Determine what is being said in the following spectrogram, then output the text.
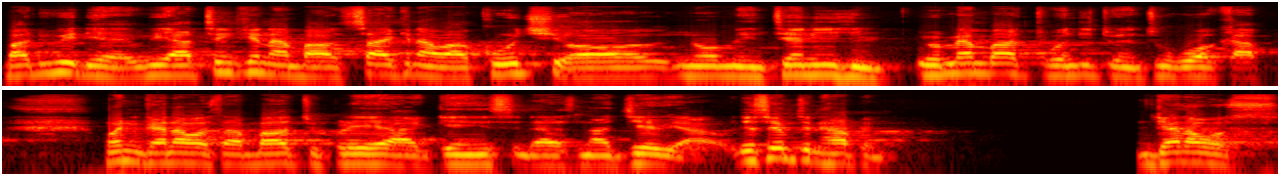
but we there we are thinking about sacking our coach or you know maintaining him. Remember 2022 World Cup when Ghana was about to play against Nigeria. The same thing happened. Ghana was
